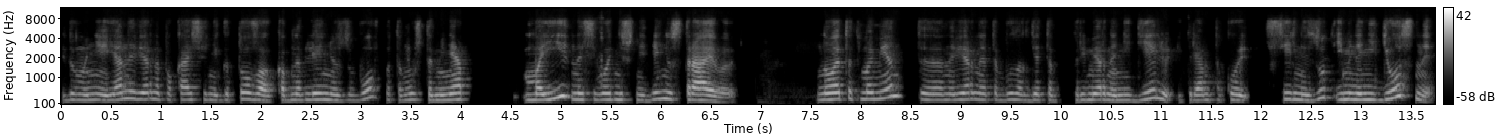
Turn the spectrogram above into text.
И думаю, не, я, наверное, пока еще не готова к обновлению зубов, потому что меня мои на сегодняшний день устраивают. Но этот момент, э, наверное, это было где-то примерно неделю, и прям такой сильный зуд, именно не десны,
